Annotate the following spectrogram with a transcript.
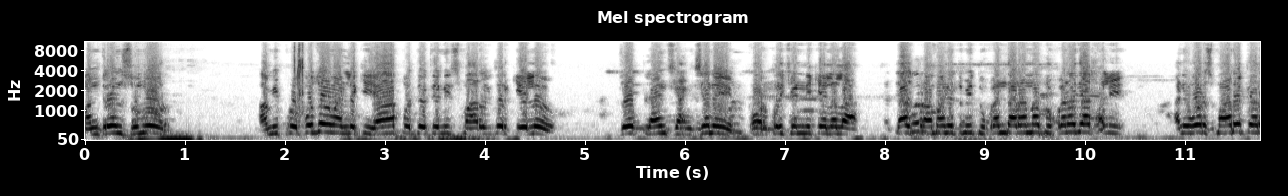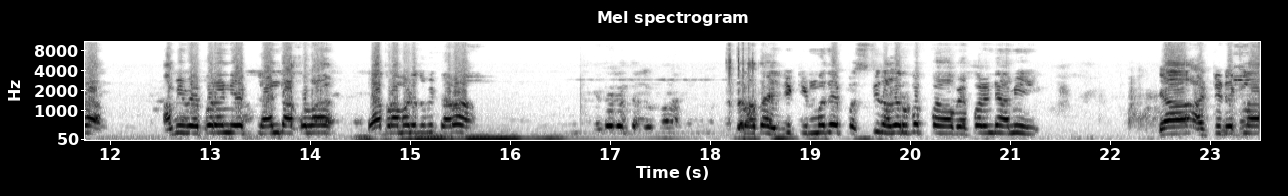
मंत्र्यांसमोर आम्ही प्रपोजल मांडलं की ह्या पद्धतीने स्मारक जर केलं जो प्लॅन सँक्शन आहे कॉर्पोरेशननी केलेला त्याचप्रमाणे तुम्ही दुकानदारांना दुकानं द्या खाली आणि वर स्मारक करा. आम्ही व्यापाऱ्यांनी एक प्लॅन दाखवला. याप्रमाणे तुम्ही करा. तर आता ह्याची किंमत आहे पस्तीस हजार रुपये व्यापाऱ्यांनी आम्ही या आर्किटेक्टला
